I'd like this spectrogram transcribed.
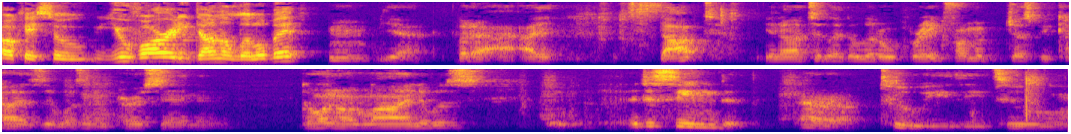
okay. So you've already done a little bit. Mhm, yeah, but I, I stopped. You know, I took like a little break from it just because it wasn't in person and going online. It was, it just seemed, I don't know, too easy, too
